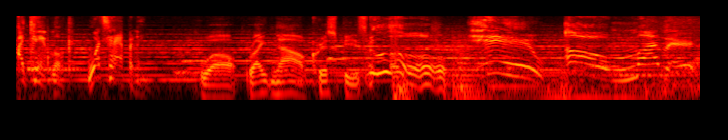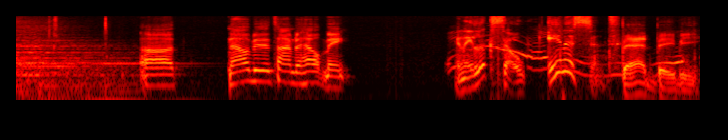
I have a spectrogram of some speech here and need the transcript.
I can't look. What's happening? Well, right now, Crispy's. Ew! Oh, mother! Uh, now would be the time to help me. And they look so innocent. Bad baby.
